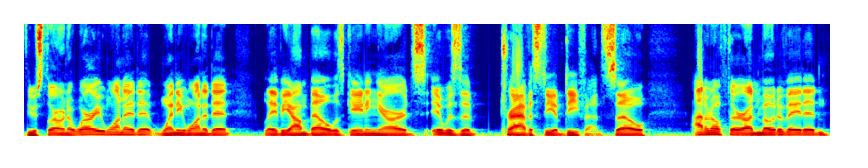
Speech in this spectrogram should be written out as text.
He was throwing it where he wanted it, when he wanted it. Le'Veon Bell was gaining yards. It was a travesty of defense. So I don't know if they're unmotivated.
